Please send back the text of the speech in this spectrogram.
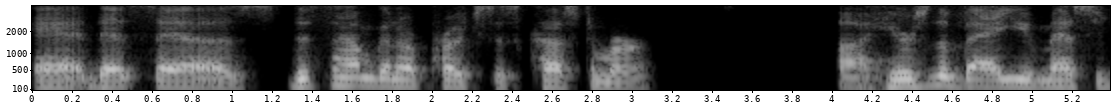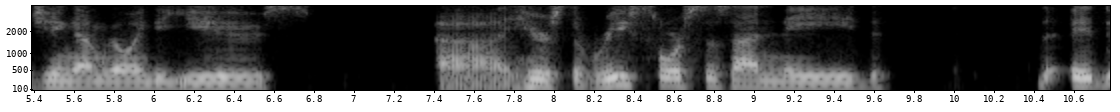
and that says, this is how I'm going to approach this customer, uh, here's the value messaging I'm going to use, uh, here's the resources I need, it,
